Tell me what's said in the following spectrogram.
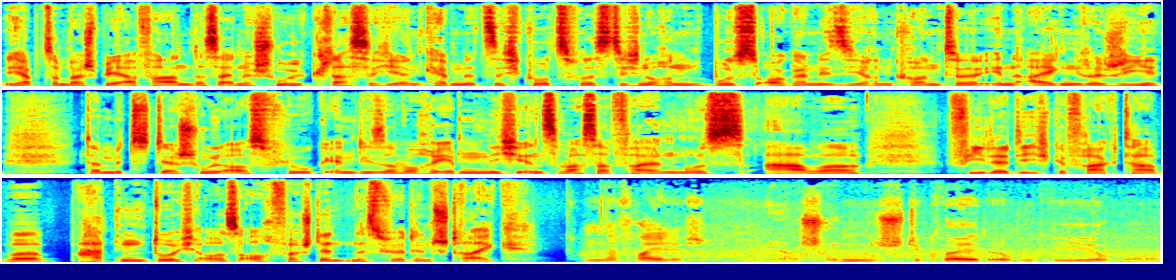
Ich habe zum Beispiel erfahren, dass eine Schulklasse hier in Chemnitz sich kurzfristig noch einen Bus organisieren konnte in Eigenregie, damit der Schulausflug in dieser Woche eben nicht ins Wasser fallen muss. Aber viele, die ich gefragt habe, hatten durchaus auch Verständnis für den Streik. Na freilich. Ja, schon ein Stück weit irgendwie, aber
